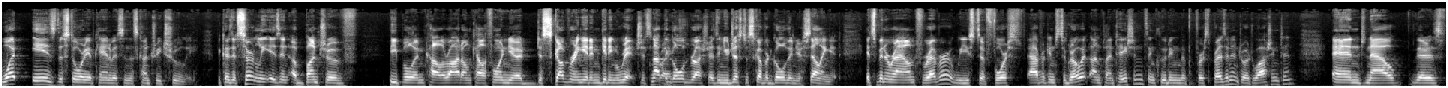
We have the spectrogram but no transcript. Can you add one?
What is the story of cannabis in this country truly? Because it certainly isn't a bunch of people in Colorado and California discovering it and getting rich. It's not the gold rush, as in you just discovered gold and you're selling it. It's been around forever. We used to force Africans to grow it on plantations, including the first president, George Washington. And now there's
